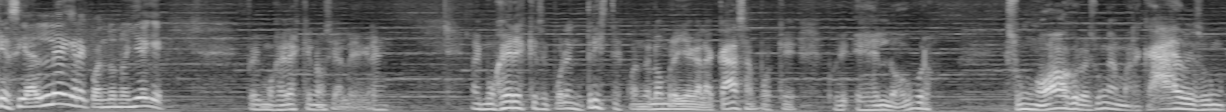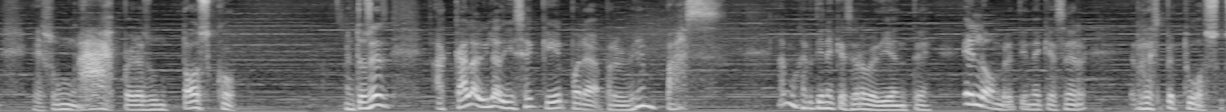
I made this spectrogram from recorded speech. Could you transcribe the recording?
que se alegre cuando uno llegue. Pero hay mujeres que no se alegran. Hay mujeres que se ponen tristes cuando el hombre llega a la casa porque, es el ogro. Es un ogro, es un amargado, es un, es un áspero, es un tosco. Entonces, acá la Biblia dice que para, para vivir en paz, la mujer tiene que ser obediente, el hombre tiene que ser respetuoso,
